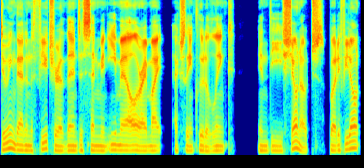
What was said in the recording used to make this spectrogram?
doing that in the future, then just send me an email or I might actually include a link in the show notes. But if you don't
